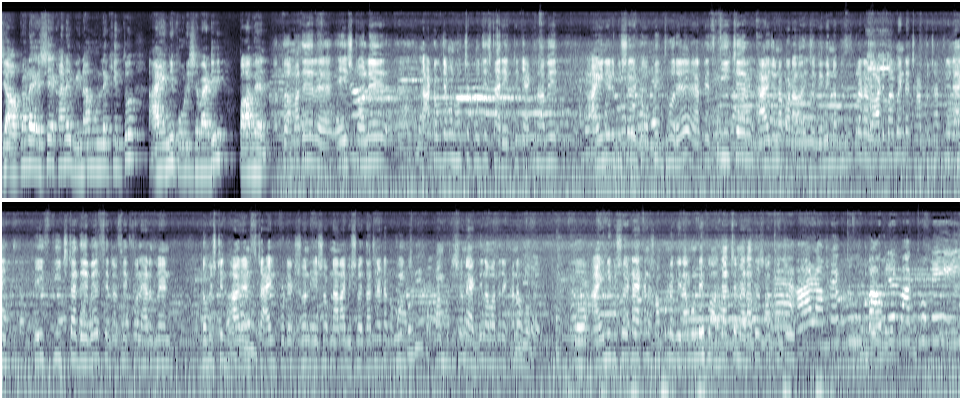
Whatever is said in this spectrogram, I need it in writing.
যে আপনারা এসে এখানে বিনামূল্যে কিন্তু আইনি পরিষেবাটি পাবেন। তো আমাদের এই স্টলে নাটক যেমন হচ্ছে পঁচিশ তারিখ, ঠিক একইভাবে আইনের বিষয়ে টপিক ধরে একটা স্পিচের আয়োজন করা হয়েছে। বিভিন্ন, বিশেষ করে একটা ল ডিপার্টমেন্টের ছাত্রছাত্রীরাই এই স্পিচটা দেবে, সেটা sexual harassment domestic violence child protection এইসব নানা বিষয়। তাছাড়া একটা কুইজ কম্পিটিশন একদিন আমাদের এখানে হবে। তো আইনি বিষয়টা এখানে সম্পূর্ণ বিনামূল্যেই পাওয়া যাচ্ছে, মেলাতে সব কিছু আর আমরা একটু বাউলের মাধ্যমে এই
